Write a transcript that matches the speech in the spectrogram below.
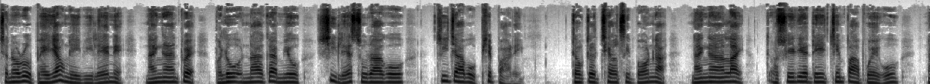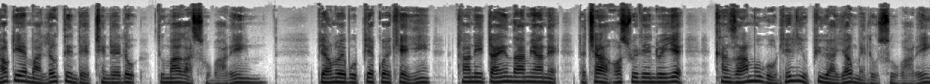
ကျွန်တော်တို့ဘယ်ရောက်နေပြီလဲနဲ့နိုင်ငံအတွက်ဘလို့အနာဂတ်မျိုးရှိလဲဆိုတာကိုကြည့်ကြဖို့ဖြစ်ပါတယ်။ဒေါက်တာချယ်ဆီဘွန်ကနိုင်ငံအလိုက် Australia Day ကျင်းပပွဲကိုနောက်တည့်ရက်မှလှုပ်တင်တယ်ထင်တယ်လို့သူမကဆိုပါတယ်။ပြောင်းလဲဖို့ပြက်ကွက်ခဲ့ရင်ဌာနေတိုင်းသားများနဲ့တခြား Australian တွေရဲ့ခံစားမှုကိုလျှလျူပြူရရောက်မယ်လို့ဆိုပါတယ်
